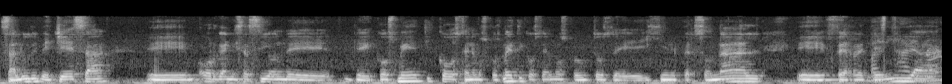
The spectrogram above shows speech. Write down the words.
salud y belleza eh, organización de, cosméticos, tenemos cosméticos, tenemos productos de higiene personal, eh, ferretería.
